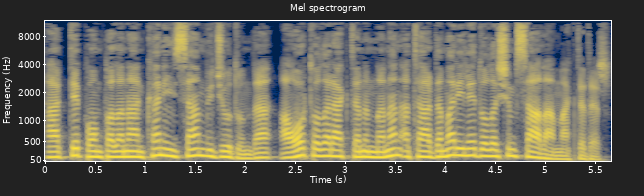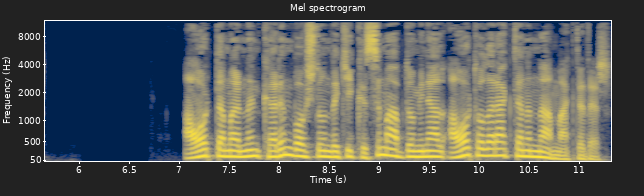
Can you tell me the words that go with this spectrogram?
Kalpte pompalanan kan insan vücudunda aort olarak tanımlanan atardamar ile dolaşım sağlanmaktadır. Aort damarının karın boşluğundaki kısım abdominal aort olarak tanımlanmaktadır.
